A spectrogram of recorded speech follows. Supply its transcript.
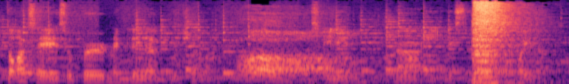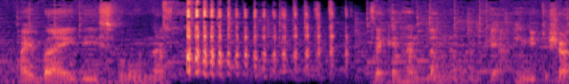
Ito kasi super naglalag na siya. As in, naiinis na ako kaya I buy this phone na second hand lang naman kaya hindi to siya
